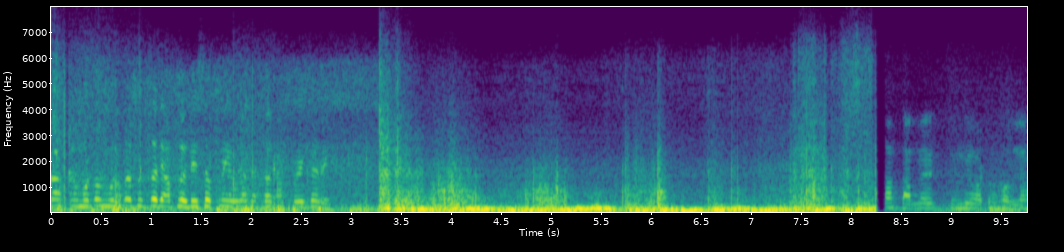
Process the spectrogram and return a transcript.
आपण बघा मोठा मुलगा सुद्धा ते आपलं दिसत नाही एवढा खतरनाक प्रेशर आहे. चाललोय तुम्ही वॉटरफॉलला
